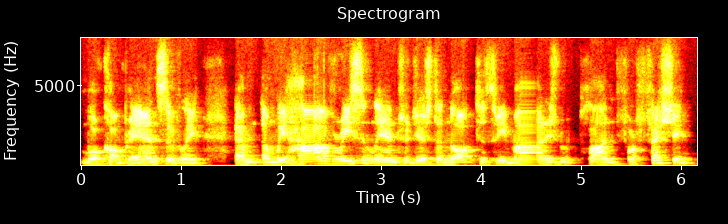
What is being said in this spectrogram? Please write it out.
more comprehensively. Um, and we have recently introduced a naught to three management plan for fishing.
